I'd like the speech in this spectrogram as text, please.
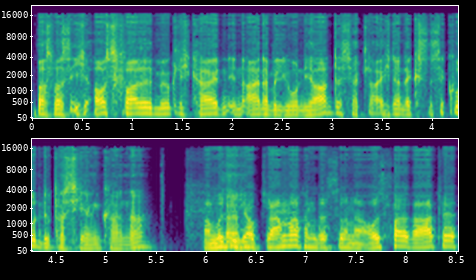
was weiß ich, Ausfallmöglichkeiten in einer Million Jahren, das ja gleich in der nächsten Sekunde passieren kann. Ne? Man muss ähm, sich auch klar machen, dass so eine Ausfallrate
